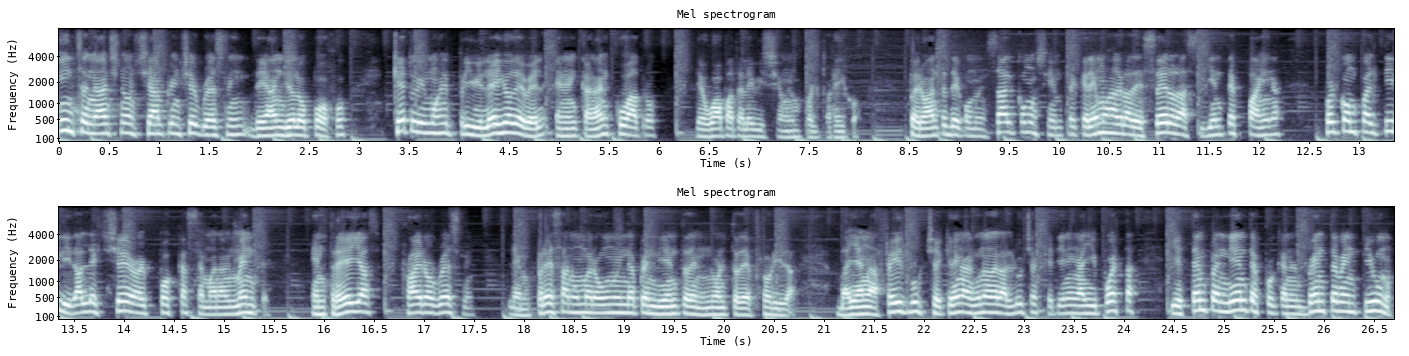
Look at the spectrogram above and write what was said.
International Championship Wrestling de Angelo Poffo, que tuvimos el privilegio de ver en el canal 4 de Guapa Televisión en Puerto Rico. Pero antes de comenzar, como siempre, queremos agradecer a las siguientes páginas por compartir y darle share al podcast semanalmente. Entre ellas, Pride of Wrestling, la empresa número uno independiente del norte de Florida. Vayan a Facebook, chequen algunas de las luchas que tienen allí puestas y estén pendientes porque en el 2021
